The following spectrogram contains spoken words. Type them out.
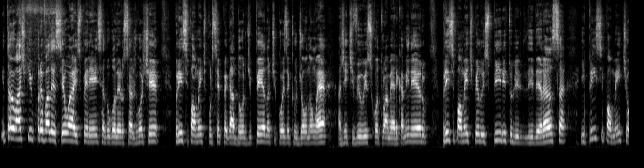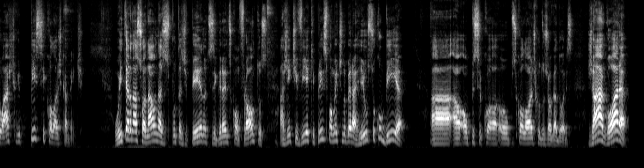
Então eu acho que prevaleceu a experiência do goleiro Sérgio Rocher, principalmente por ser pegador de pênalti, coisa que o John não é. A gente viu isso contra o América Mineiro, principalmente pelo espírito de liderança e principalmente eu acho que psicologicamente. O Internacional, nas disputas de pênaltis e grandes confrontos, a gente via que, principalmente no Beira Rio, sucumbia ao, psico, ao psicológico dos jogadores. Já agora,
